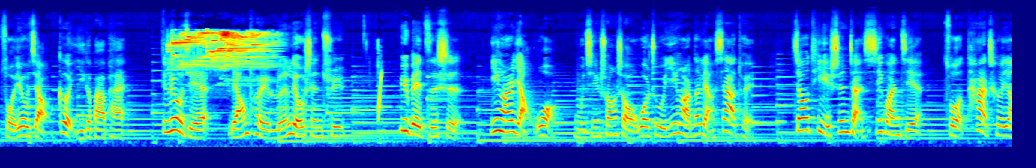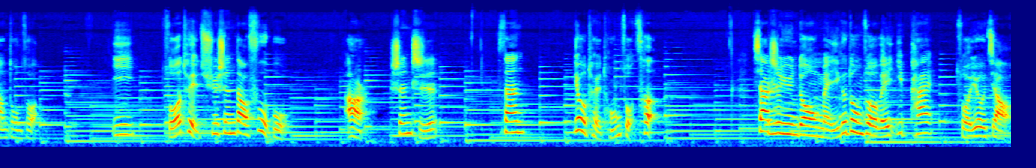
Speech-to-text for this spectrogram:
左右脚各一个八拍。第六节，两腿轮流伸屈，预备姿势：婴儿仰卧。母亲双手握住婴儿的两下腿，交替伸展膝关节，做踏车样动作。一、左腿屈伸到腹部；二、伸直；三、右腿同左侧。下肢运动每一个动作为一拍，左右脚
